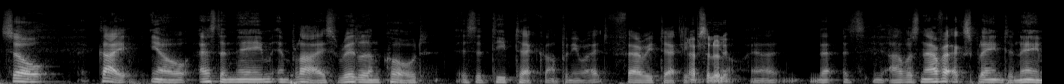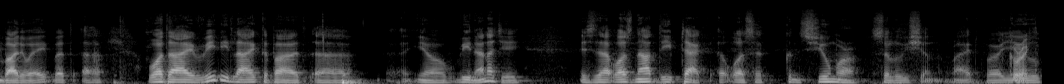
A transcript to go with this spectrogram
So, Kai, you know, as the name implies, Riddle and Code is a deep tech company, right? Very techy. Absolutely. You know, uh, I was never explained the name, by the way, but uh, what I really liked about, uh, you know, Wien Energy is that was not deep tech. It was a consumer solution, right? Where Correct. you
